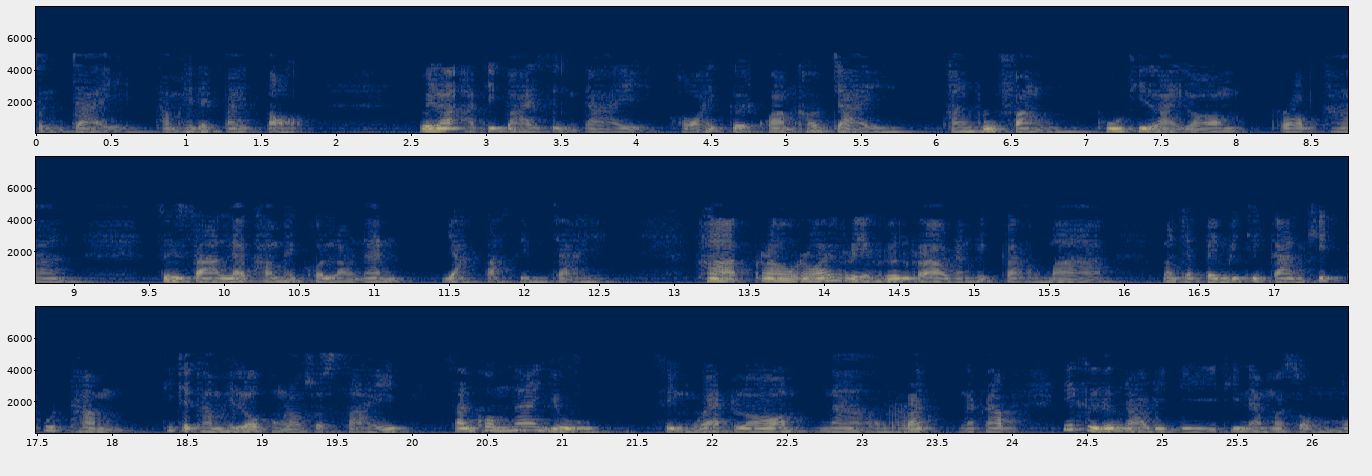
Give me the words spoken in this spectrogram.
สนใจทำให้ได้ไปต่อ เวลาอธิบายสิ่งใดขอให้เกิดความเข้าใจ ทั้งผู้ฟัง ผู้ที่ลายล้อมรอบข้าง สื่อสารแล้วทำให้คนเหล่านั้นอยากตัดสินใจ หากเราร้อยเรียงเรื่องราวดังที่กล่าวมา มันจะเป็นวิธีการคิดพูดทำที่จะทำให้โลกของเราสดใส สังคมน่าอยู่ สิ่งแวดล้อมน่ารักนะครับ นี่คือเรื่องราวดีๆ ที่นำมาส่งม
